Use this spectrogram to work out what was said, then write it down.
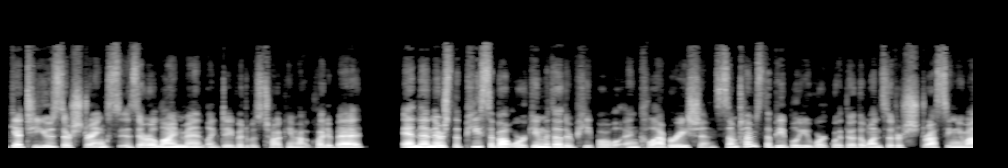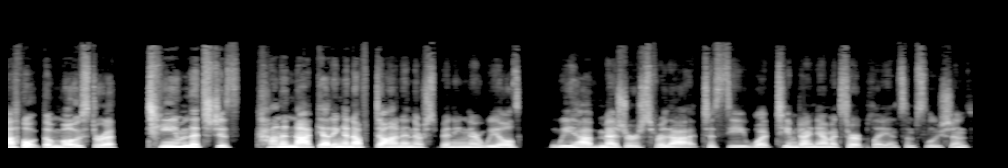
get to use their strengths, is their alignment, like David was talking about quite a bit. And then there's the piece about working with other people and collaboration. Sometimes the people you work with are the ones that are stressing you out the most or a team that's just kind of not getting enough done and they're spinning their wheels, we have measures for that to see what team dynamics are at play and some solutions.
